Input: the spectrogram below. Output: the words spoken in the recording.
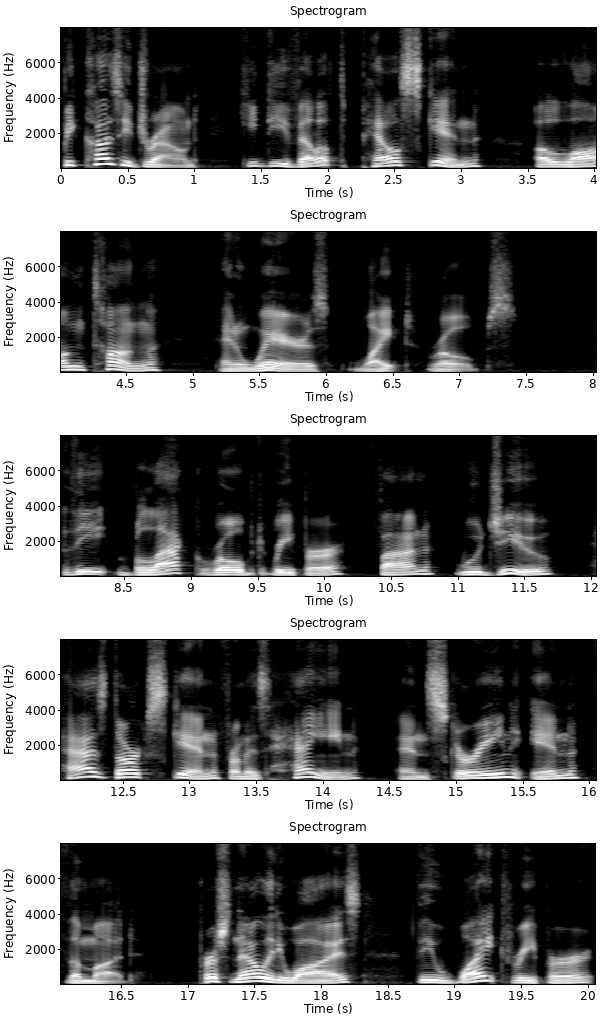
because he drowned, he developed pale skin, a long tongue, and wears white robes. The black robed reaper, Fan Wujiu, has dark skin from his hanging and scurrying in the mud. Personality wise, the white reaper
